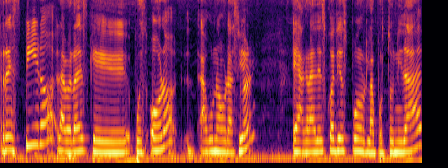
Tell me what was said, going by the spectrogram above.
Respiro, la verdad es que pues oro, hago una oración. Eh, agradezco a Dios por la oportunidad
